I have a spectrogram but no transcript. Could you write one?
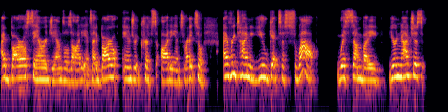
I borrow Sarah Janzel's audience. I borrow Andrea Crisp's audience, right? So every time you get to swap, with somebody, you're not just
